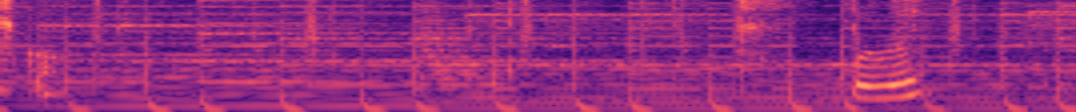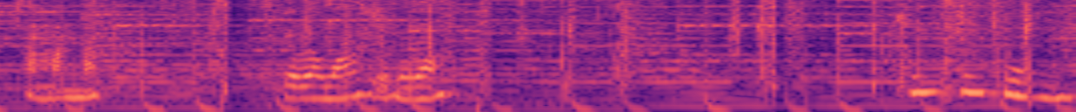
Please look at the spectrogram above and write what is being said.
Де душка? Пили. Нормально. Живома, живома. Пум-пум-пум.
